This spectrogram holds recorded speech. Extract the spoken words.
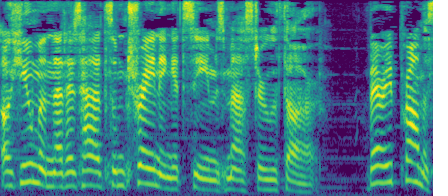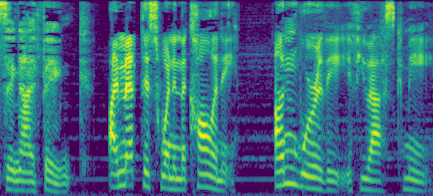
A human that has had some training, it seems, Master Uthar. Very promising, I think. I met this one in the colony. Unworthy, if you ask me.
